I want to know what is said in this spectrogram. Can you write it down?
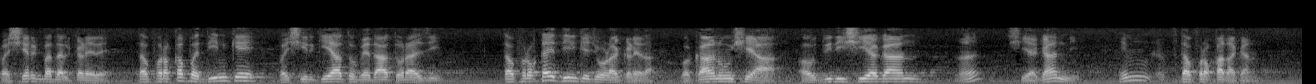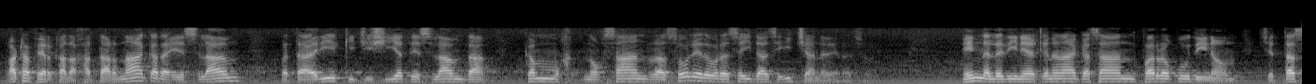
په شرک بدل کړي دي تفرقه په دین کې په شرکیات او بدعات راځي تفرقه دین کې جوړه کړي دا وکانو شیعه او دوی دي شیعاګان شیعاګان دي هم تفرقه ده کنه غټه فرقه ده خطرناک ده اسلام په تاریخ کې چې شیعت اسلام ده کوم نقصان رسول د ورسي داسې اچا نه رسول ان الذين يقيننا کسان فرقوا دينهم چې تس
